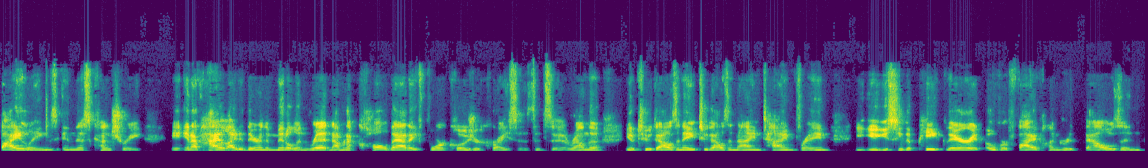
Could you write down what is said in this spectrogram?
filings in this country and I've highlighted there in the middle in red, and I'm going to call that a foreclosure crisis. It's around the you know 2008 2009 timeframe. You, you see the peak there at over 500,000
